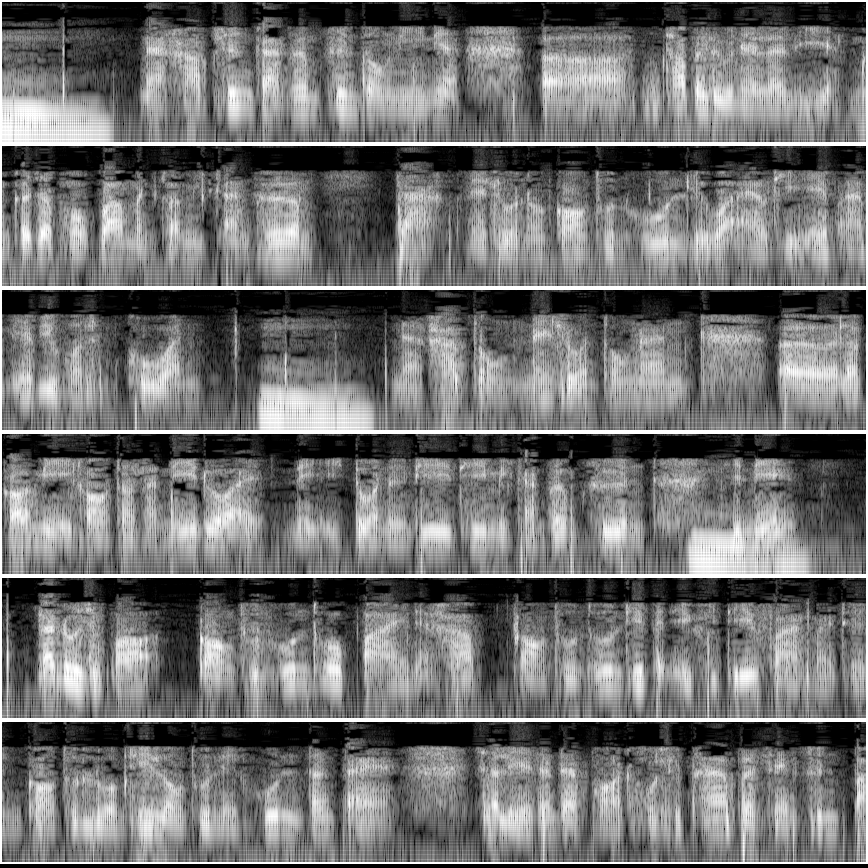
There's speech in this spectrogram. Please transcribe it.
อืมน นะครับ ซึ่งการเพิ่มขึ้นตรงนี้เนี่ยเอ่อถ้าไปดูในรายละเอียด มันก็จะพบว่ามันก็มีการเพิ่มจากในส่วนของกองทุนหุ้น หรือว่า LTF RMF อยู่พอสมควรอืมนะครับ ตรงในส่วนตรงนั้นเอ่อแล้วก็มีกองตราสารหนี้ด้วยในอีกตัวหนึ่งที่ที่มีการเพิ่มขึ้นอืมทีนี้ถ้าดูเฉพาะกองทุนหุ้นทั่วไปนะครับ กองทุนหุ้นที่เป็น equity fund หมายถึงกองทุนรวมที่ลงทุนในหุ้นตั้งแต่เฉลี่ยตั้งแต่พอร์ต 65%ขึ้นไป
